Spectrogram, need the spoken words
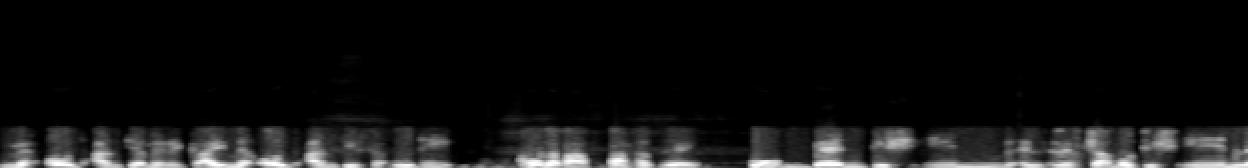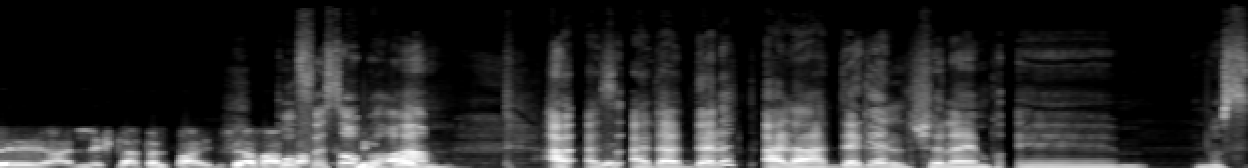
מאוד אנטי-אמריקאי, מאוד אנטי-סעודי. כל המהפך הזה הוא בין 90, 1990 לשנת 2000. זה המהפך. פרופסור ברם, אז כן. על, הדלת, על הדגל שלהם, אה, נוס,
